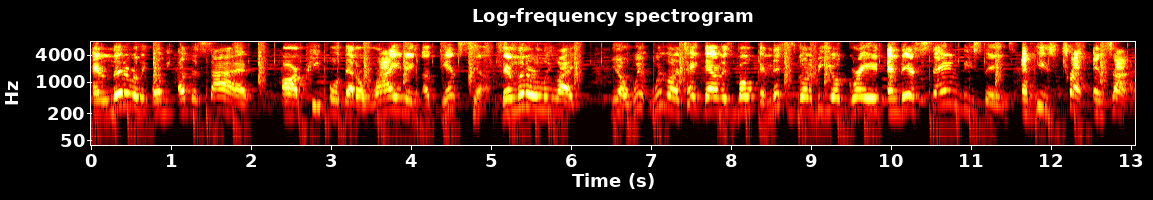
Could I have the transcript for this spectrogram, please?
And literally on the other side are people that are rioting against him. They're literally like, you know, we're, we're going to take down this boat and this is going to be your grave. And they're saying these things and he's trapped inside.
